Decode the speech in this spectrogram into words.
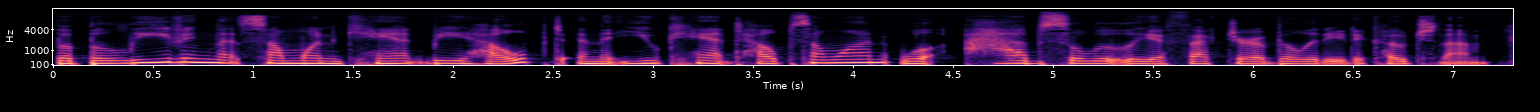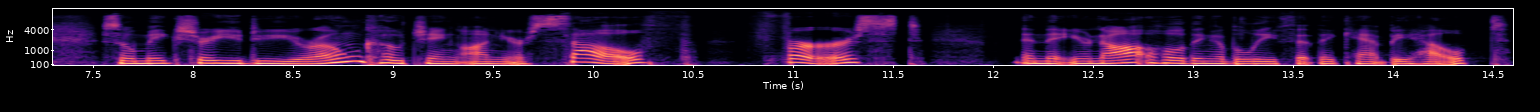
But believing that someone can't be helped and that you can't help someone will absolutely affect your ability to coach them. So make sure you do your own coaching on yourself first and that you're not holding a belief that they can't be helped.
